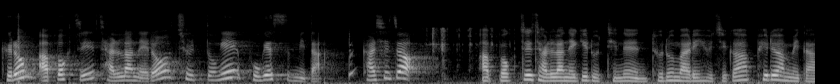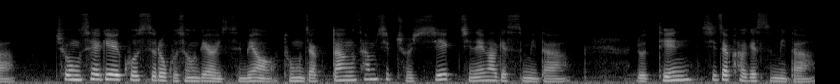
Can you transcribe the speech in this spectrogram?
그럼 앞벅지 잘라내러 출동해 보겠습니다. 가시죠! 앞벅지 잘라내기 루틴은 두루마리 휴지가 필요합니다. 총 3개의 코스로 구성되어 있으며 동작당 30초씩 진행하겠습니다. 루틴 시작하겠습니다.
